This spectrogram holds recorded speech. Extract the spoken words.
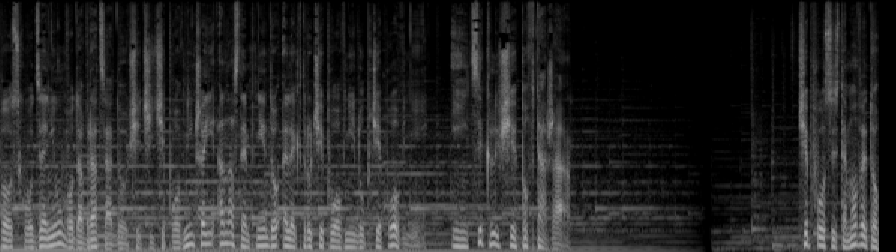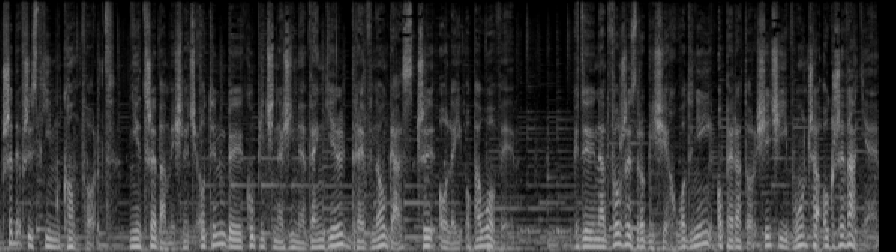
Po schłodzeniu woda wraca do sieci ciepłowniczej, a następnie do elektrociepłowni lub ciepłowni. I cykl się powtarza. Ciepło systemowe to przede wszystkim komfort. Nie trzeba myśleć o tym, by kupić na zimę węgiel, drewno, gaz czy olej opałowy. Gdy na dworze zrobi się chłodniej, operator sieci włącza ogrzewanie.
